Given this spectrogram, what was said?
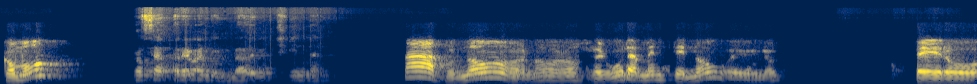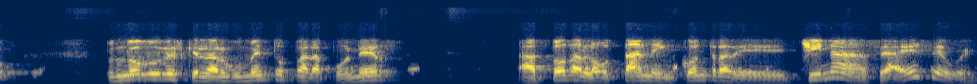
¿Cómo? No se atrevan a invadir China. Ah, pues no, no, no, seguramente no, güey, ¿no? Pero, pues no dudes que el argumento para poner a toda la OTAN en contra de China sea ese, güey.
